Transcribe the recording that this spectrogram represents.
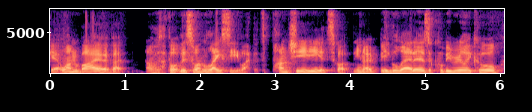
get one by her, but I, was, I thought this one Lacey, like it's punchy, it's got, you know, big letters, it could be really cool.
